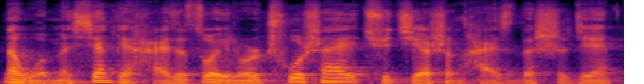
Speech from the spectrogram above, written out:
那我们先给孩子做一轮初筛，去节省孩子的时间。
